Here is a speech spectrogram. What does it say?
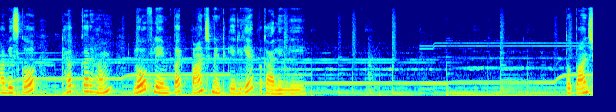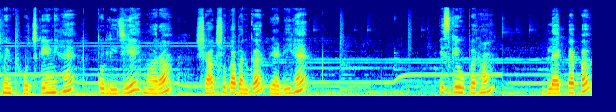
अब इसको ढककर हम लो फ्लेम पर पाँच मिनट के लिए पका लेंगे। तो पाँच मिनट हो चुके हैं तो लीजिए हमारा शाक शुका बनकर रेडी है। इसके ऊपर हम black pepper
